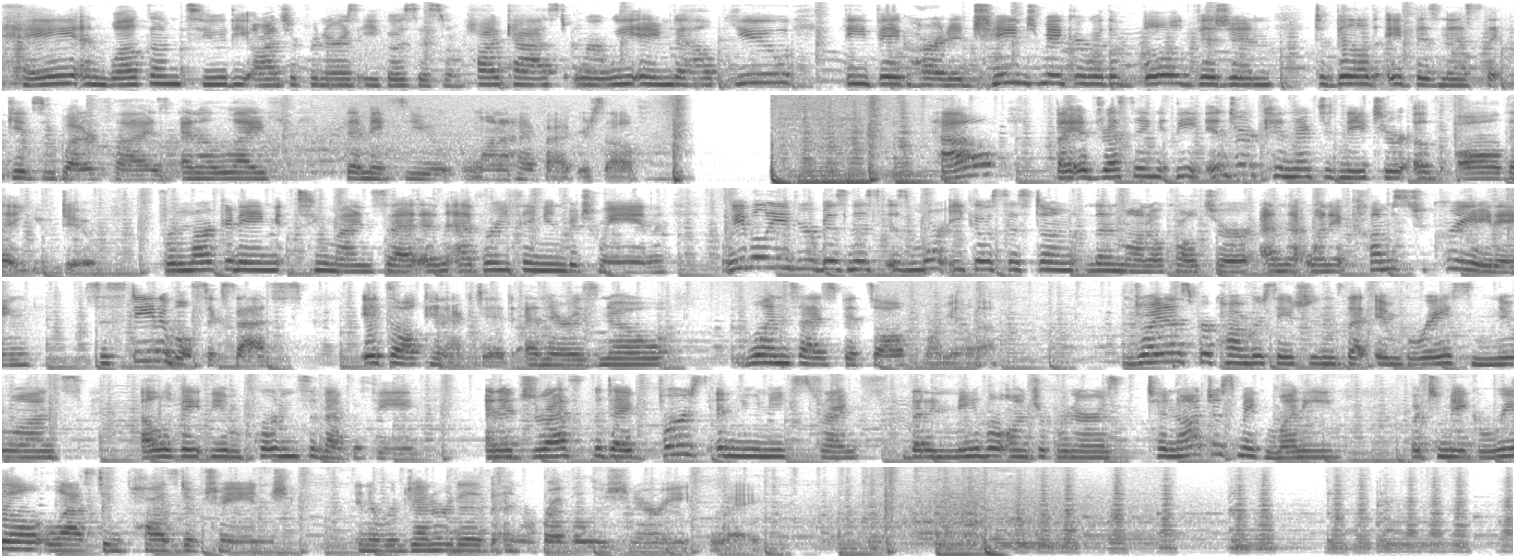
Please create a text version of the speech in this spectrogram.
Hey, and welcome to the Entrepreneurs Ecosystem podcast, where we aim to help you, the big hearted change maker with a bold vision, to build a business that gives you butterflies and a life that makes you want to high five yourself. How? By addressing the interconnected nature of all that you do from marketing to mindset and everything in between, we believe your business is more ecosystem than monoculture, and that when it comes to creating sustainable success, it's all connected and there is no one size fits all formula. Join us for conversations that embrace nuance, elevate the importance of empathy, and address the diverse and unique strengths that enable entrepreneurs to not just make money but to make real, lasting, positive change in a regenerative and revolutionary way.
